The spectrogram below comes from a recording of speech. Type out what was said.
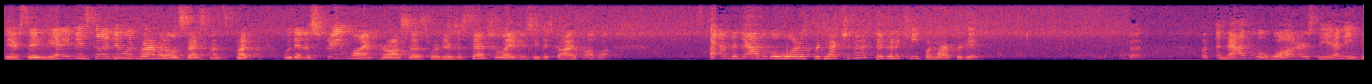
they're saying the NEB is going to do environmental assessments, but within a streamlined process where there's a central agency that guides blah blah. And the Navigable Waters Protection Act, they're going to keep what Harper did. The navigable waters, the NEB,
